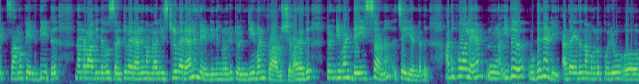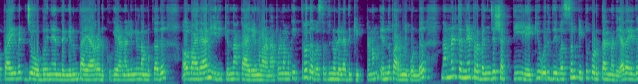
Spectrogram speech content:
എക്സാം ഒക്കെ എഴുതിയിട്ട് നമ്മൾ അതിന്റെ റിസൾട്ട് വരാനും നമ്മൾ ആ ലിസ്റ്റിൽ വരാനും വേണ്ടി നിങ്ങളൊരു ട്വന്റി വൺ പ്രാവശ്യം അതായത് ട്വന്റി വൺ ഡേയ്സ് ആണ് ചെയ്യേണ്ടത്. അതുപോലെ ഇത് ഉടനടി അതായത് നമ്മളിപ്പോൾ ഒരു പ്രൈവറ്റ് ജോബിന് എന്തെങ്കിലും തയ്യാറെടുക്കുകയാണ് അല്ലെങ്കിൽ നമുക്കത് വരാൻ ഇരിക്കുന്ന കാര്യങ്ങളാണ്. അപ്പോൾ നമുക്ക് ഇത്ര ദിവസത്തിനുള്ളിൽ അത് കിട്ടണം എന്ന് പറഞ്ഞുകൊണ്ട് നമ്മൾ തന്നെ പ്രപഞ്ച ശക്തിയിലേക്ക് ഒരു ദിവസം ഇട്ട് കൊടുത്താൽ മതി. അതായത്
